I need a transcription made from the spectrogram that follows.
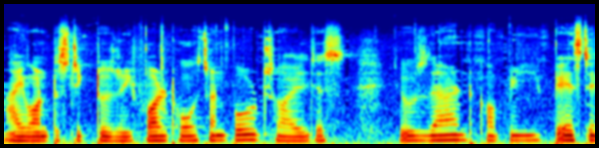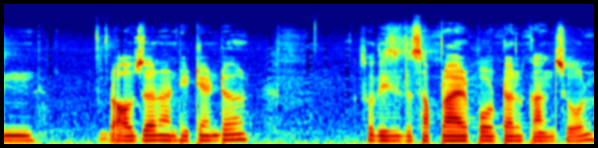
I want to stick to default host and port so I'll just use that copy paste in browser and hit enter. So this is the supplier portal console.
